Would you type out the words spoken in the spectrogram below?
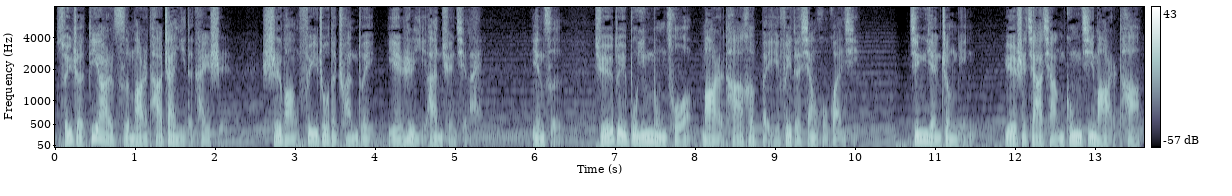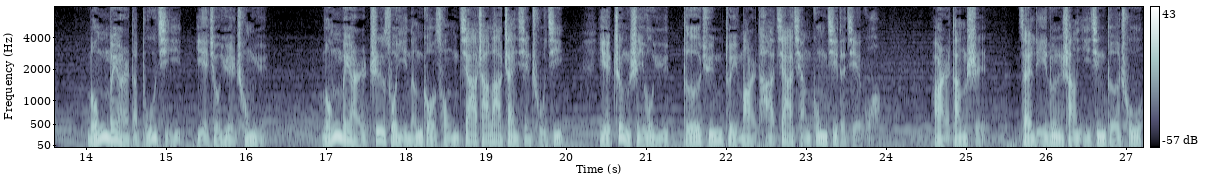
随着第二次马耳他战役的开始，驶往非洲的船队也日益安全起来，因此。绝对不应弄错马耳他和北非的相互关系。经验证明，越是加强攻击马耳他，隆美尔的补给也就越充裕。隆美尔之所以能够从加扎拉战线出击，也正是由于德军对马耳他加强攻击的结果。二当时在理论上已经得出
